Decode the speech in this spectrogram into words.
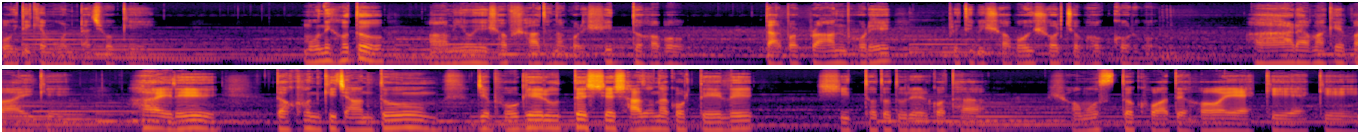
ওইদিকে মনটা ঝোঁকে। মনে হতো আমিও এসব সাধনা করে সিদ্ধ হব, তারপর প্রাণ ভরে পৃথিবীর সব ঐশ্বর্য ভোগ করব। আর আমাকে পায় কে? হায় রে, তখন কি জানতুম যে ভোগের উদ্দেশ্যে সাধনা করতে এলে সিদ্ধ তো দূরের কথা। সমস্ত খোয়াতে হয় একে একে।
